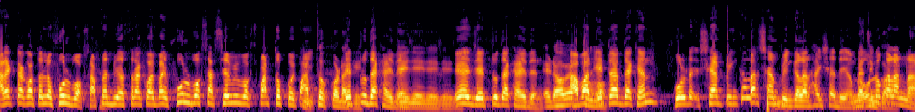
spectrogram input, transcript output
আরেকটা কথা হলো ফুল বক্স আপনার বিয়স্তরা কয় ভাই ফুল বক্স আর সেমি বক্স পার্থক্য কি? পার্থক্যটা? একটু দেখাই দেন। এই যে এই যে এই যে, একটু দেখাই দেন। এটা হবে আবার এটা দেখেন gold champagne colour champagne colour হাইসা দেই আমরা। অন্য কালার না।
